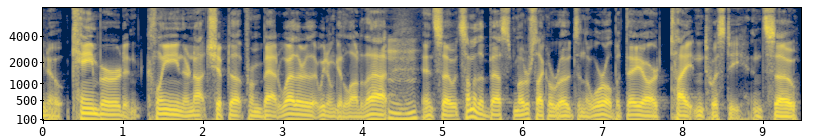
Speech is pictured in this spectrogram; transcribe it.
you know cambered and clean. They're not chipped up from bad weather. That we don't get a lot of that, mm-hmm. and so it's some of the best motorcycle roads in the world, but they are tight and twisty, and so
